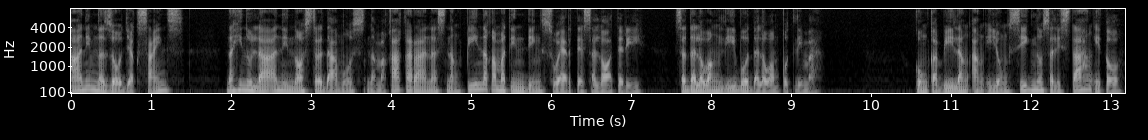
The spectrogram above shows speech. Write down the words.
anim na zodiac signs na hinulaan ni Nostradamus na makakaranas ng pinakamatinding swerte sa lottery sa 2025. Kung kabilang ang iyong signo sa listahang ito,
